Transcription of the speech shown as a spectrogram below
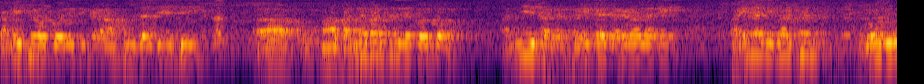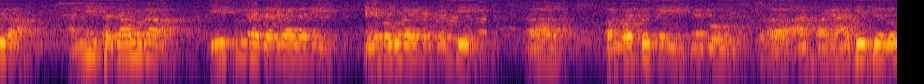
కమిషనర్ పోలీస్ ఇక్కడ పూజలు చేసి ఆ, మా బందోబస్తు అన్ని సరిగ్గా జరగాలని ఫైనల్ ఇమర్షన్ రోజు కూడా అన్ని సజావుగా పీస్ఫుల్ జరగాలని మేము కూడా ఇక్కడికి వచ్చి ఆ, మేము ఆశీస్సులు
